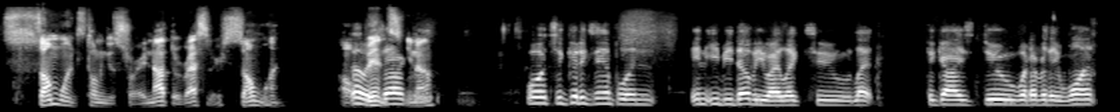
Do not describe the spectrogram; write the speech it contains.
someone's telling the story, not the wrestler. Someone. Oh, Oh, Vince, exactly. you know. Well, it's a good example in in EBW. I like to let the guys do whatever they want,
